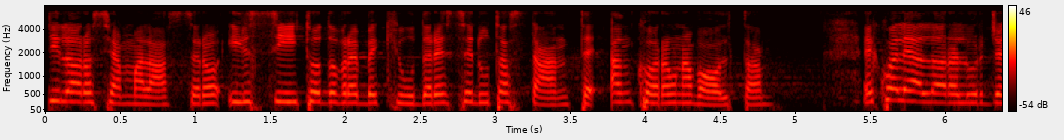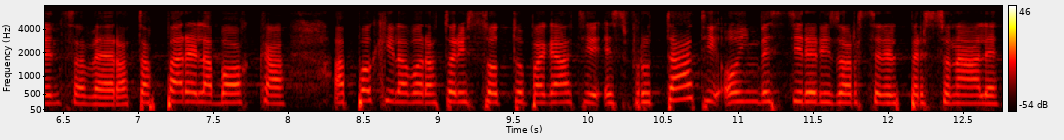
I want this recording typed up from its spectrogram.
di loro si ammalassero, il sito dovrebbe chiudere seduta stante, ancora una volta. E qual è allora l'urgenza vera? Tappare la bocca a pochi lavoratori sottopagati e sfruttati o investire risorse nel personale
